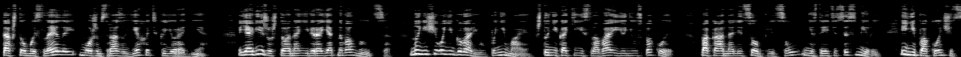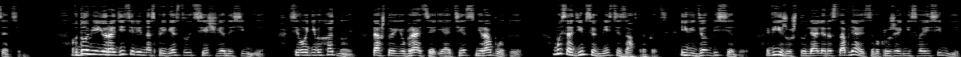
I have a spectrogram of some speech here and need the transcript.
так что мы с Лейлой можем сразу ехать к ее родне. Я вижу, что она невероятно волнуется, но ничего не говорю, понимая, что никакие слова ее не успокоят, пока она лицом к лицу не встретится с мирой и не покончит с этим. В доме ее родителей нас приветствуют все члены семьи. Сегодня выходной, так что ее братья и отец не работают. Мы садимся вместе завтракать и ведем беседу. Вижу, что Ляля расслабляется в окружении своей семьи.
